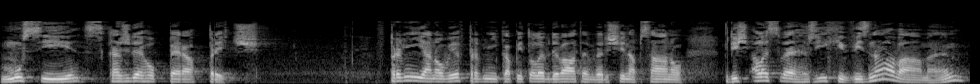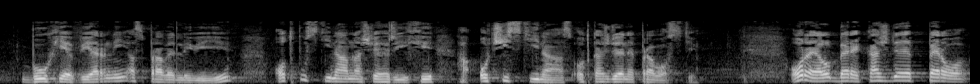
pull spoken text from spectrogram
musí z každého pera pryč první Janově, v první kapitole v devátém verši napsáno, když ale své hříchy vyznáváme, Bůh je věrný a spravedlivý, odpustí nám naše hříchy a očistí nás od každé nepravosti. Orel bere každé pero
